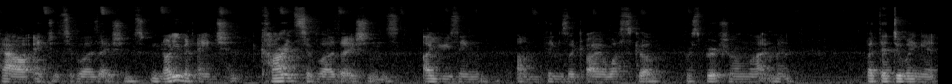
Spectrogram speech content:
how ancient civilizations, not even ancient, current civilizations are using um, things like ayahuasca for spiritual enlightenment, but they're doing it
